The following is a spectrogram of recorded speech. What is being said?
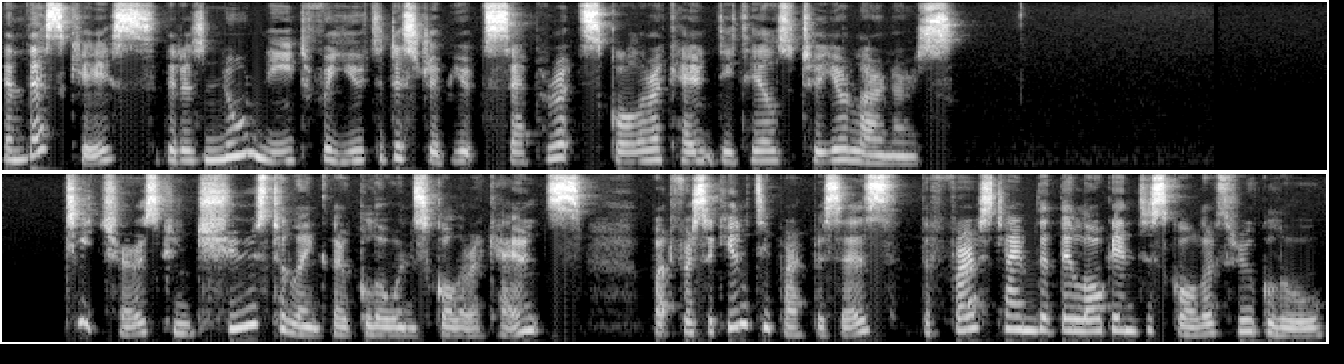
In this case, there is no need for you to distribute separate Scholar account details to your learners. Teachers can choose to link their Glow and Scholar accounts, but for security purposes, the first time that they log into Scholar through Glow,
